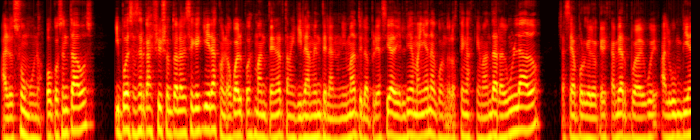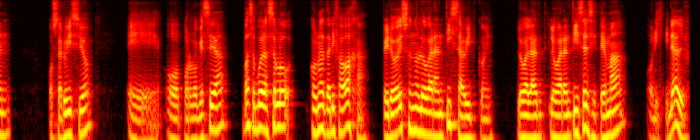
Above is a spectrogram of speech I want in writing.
a lo sumo unos pocos centavos y puedes hacer cash fusion todas las veces que quieras, con lo cual puedes mantener tranquilamente el anonimato y la privacidad. Y el día de mañana, cuando los tengas que mandar a algún lado, ya sea porque lo querés cambiar por algún bien o servicio, eh, o por lo que sea, vas a poder hacerlo con una tarifa baja. Pero eso no lo garantiza Bitcoin. Lo, lo garantiza el sistema original.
